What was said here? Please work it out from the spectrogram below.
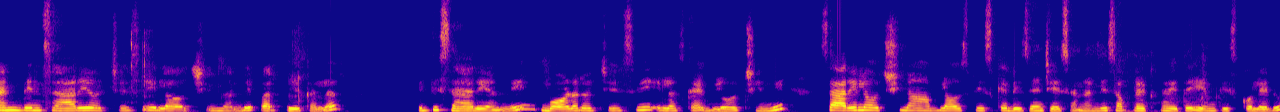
అండ్ దీని శారీ వచ్చేసి ఇలా వచ్చిందండి పర్పుల్ కలర్ ఇది శారీ అండి. బార్డర్ వచ్చేసి ఇలా స్కై బ్లూ వచ్చింది. శారీలో వచ్చిన బ్లౌజ్ పీస్కే డిజైన్ చేశానండి. సపరేట్గా అయితే ఏం తీసుకోలేదు.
